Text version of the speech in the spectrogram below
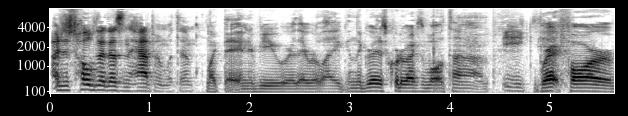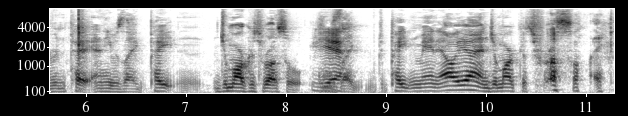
I just hope that doesn't happen with him. like that interview where they were like, and the greatest quarterbacks of all time, He- Brett Favre and Pey- and he was like Peyton, Jamarcus Russell. And Yeah. He was like Peyton Manning. Oh yeah, and Jamarcus Russell. Like,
